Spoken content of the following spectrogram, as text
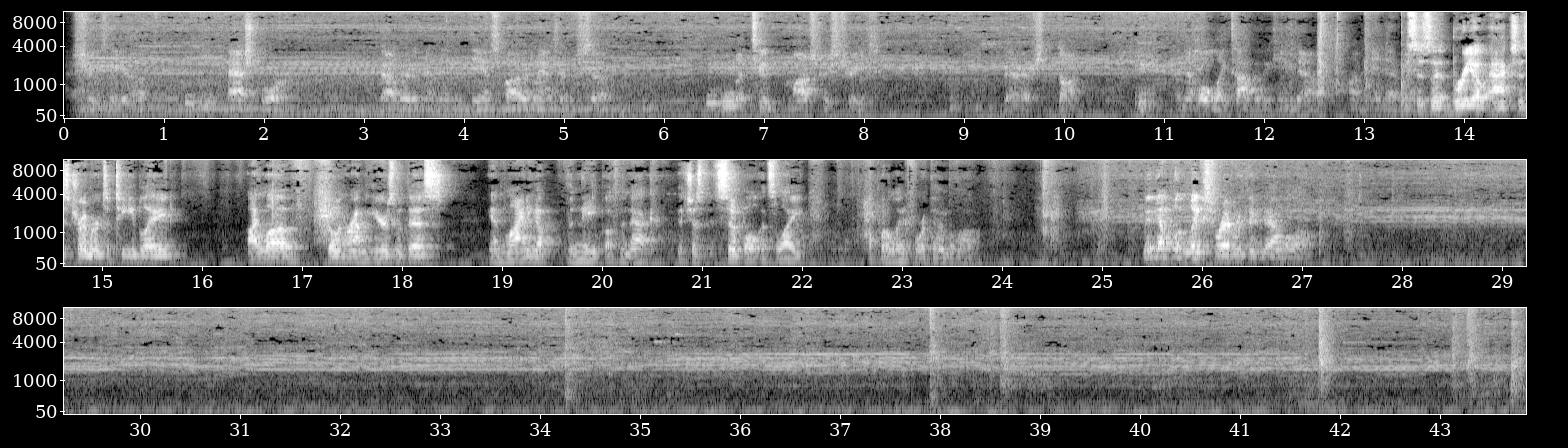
Shows the uh, ash borer. Got rid of and then the damn spotted lanterns. So, Mhm. like two monstrous trees that are done. And the whole like top of it came down on in that. This is a Brio Axis trimmer. It's a T-blade. I love going around the ears with this and lining up the nape of the neck. It's just, it's simple, it's light. I'll put a link for it down below. Maybe I'll put links for everything down below.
